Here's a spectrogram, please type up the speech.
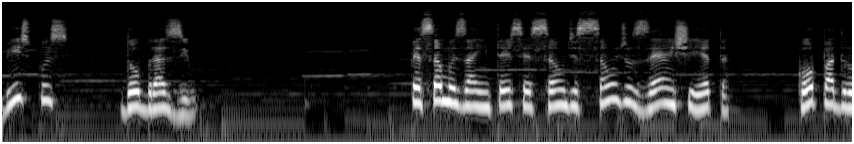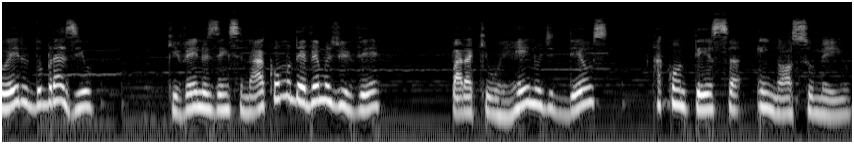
Bispos do Brasil. Peçamos a intercessão de São José Anchieta, copadroeiro do Brasil, que vem nos ensinar como devemos viver para que o reino de Deus aconteça em nosso meio.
